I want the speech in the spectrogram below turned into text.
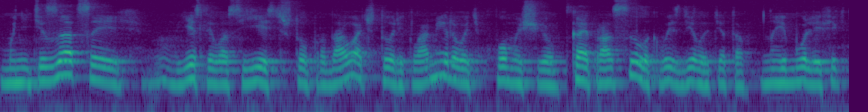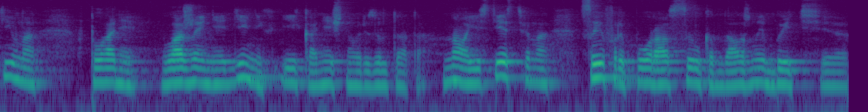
монетизацией, ну, если у вас есть что продавать, что рекламировать, помощью Skype рассылок вы сделаете это наиболее эффективно плане вложения денег и конечного результата. Но, естественно, цифры по рассылкам должны быть э,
